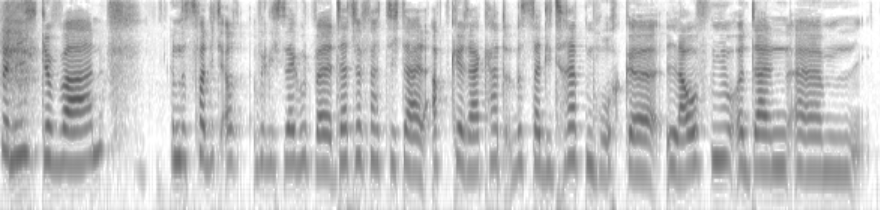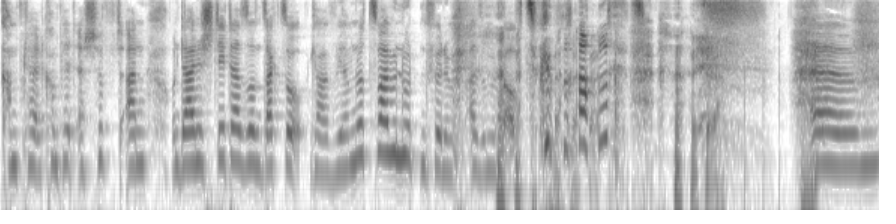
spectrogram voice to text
bin ich gefahren. Und das fand ich auch wirklich sehr gut, weil Detlef hat sich da halt abgerackert und ist da die Treppen hochgelaufen und dann ähm, kommt halt komplett erschöpft an. Und Daniel steht da so und sagt so, ja, wir haben nur zwei Minuten für den, also mit dem Aufzug gebraucht. ja. Ähm,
